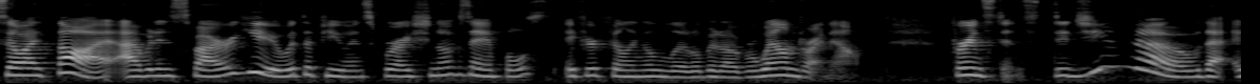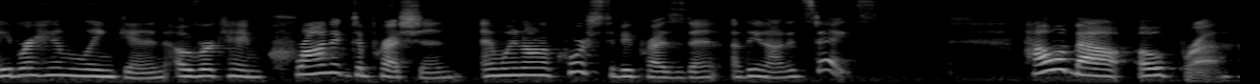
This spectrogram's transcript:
So I thought I would inspire you with a few inspirational examples if you're feeling a little bit overwhelmed right now. For instance, did you know that Abraham Lincoln overcame chronic depression and went on, of course, to be president of the United States? How about Oprah?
